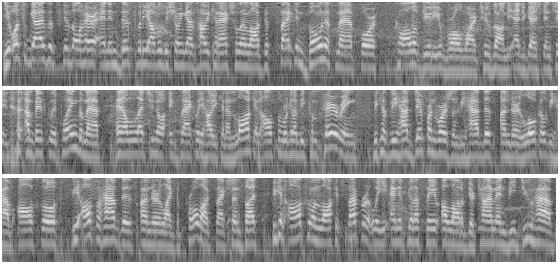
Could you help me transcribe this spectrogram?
Yo, what's up guys, it's Skizzle here, and in this video I will be showing you guys how you can actually unlock the second bonus map for Call of Duty World War II Zombie. As you guys can see, I'm basically playing the map, and I will let you know exactly how you can unlock, and also we're gonna be comparing, because we have different versions. We have this under local, we have also, we also have this under like the prologue section, but you can also unlock it separately, and it's gonna save a lot of your time, and we do have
